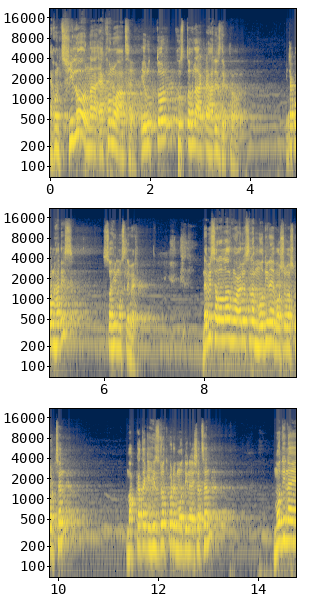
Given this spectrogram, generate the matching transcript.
এখন ছিল না এখনও আছে? এর উত্তর খুঁজতে হলে আরেকটা হাদিস দেখতে হবে। এটা কোন হাদিস? সহি মুসলিমের। নবী সাল্লাহ আলুসাল্লাম মদিনায় বসবাস করছেন। মক্কা থেকে হিজরত করে মদিনা এসেছেন। মদিনায়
